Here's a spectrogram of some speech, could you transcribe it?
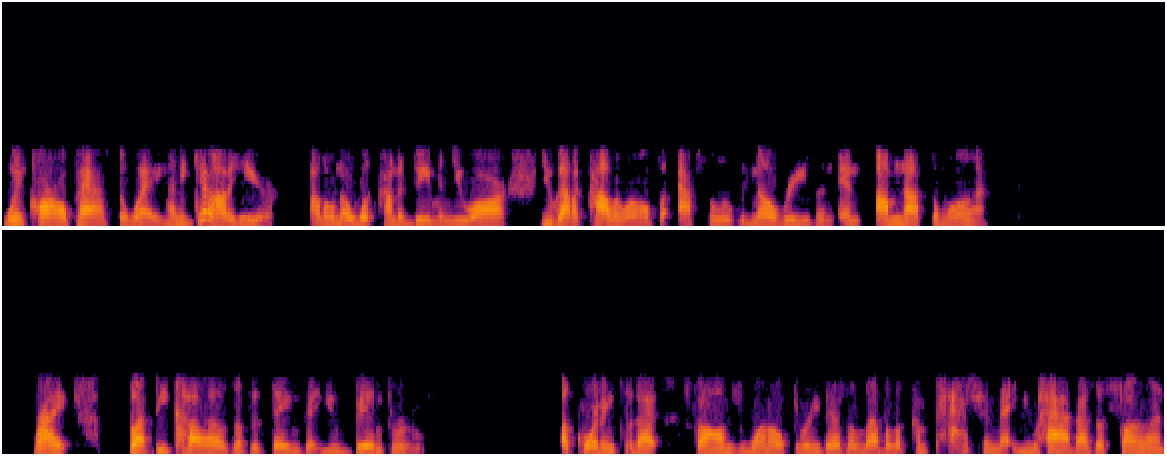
when Carl passed away. Honey, get out of here. I don't know what kind of demon you are. You got a collar on for absolutely no reason, and I'm not the one. Right? But because of the things that you've been through, according to that Psalms 103, there's a level of compassion that you have as a son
